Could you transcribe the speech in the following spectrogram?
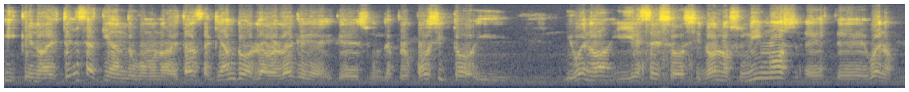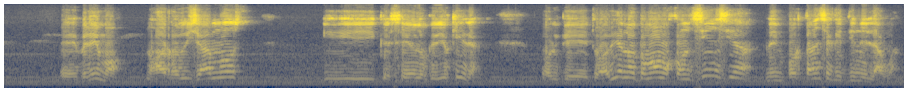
y que nos estén saqueando como nos están saqueando, la verdad que, que es un despropósito y, y bueno, y es eso, si no nos unimos, este, bueno, eh, veremos, nos arrodillamos y que sea lo que Dios quiera, porque todavía no tomamos conciencia de la importancia que tiene el agua. No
